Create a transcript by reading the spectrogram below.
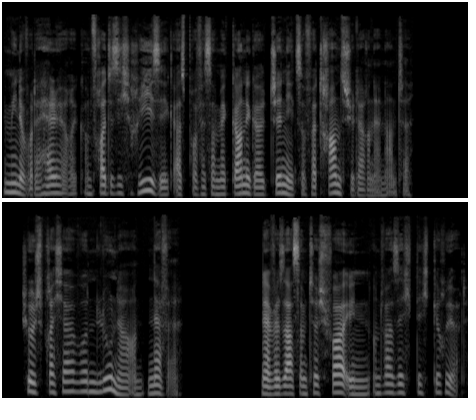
Hermine wurde hellhörig und freute sich riesig, als Professor McGonagall Ginny zur Vertrauensschülerin ernannte. Schulsprecher wurden Luna und Neville. Neville saß am Tisch vor ihnen und war sichtlich gerührt.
